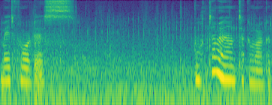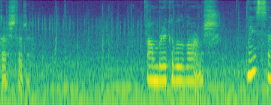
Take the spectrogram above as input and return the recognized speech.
Made for This. Muhtemelen takım arkadaşları. Unbreakable varmış. Neyse.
